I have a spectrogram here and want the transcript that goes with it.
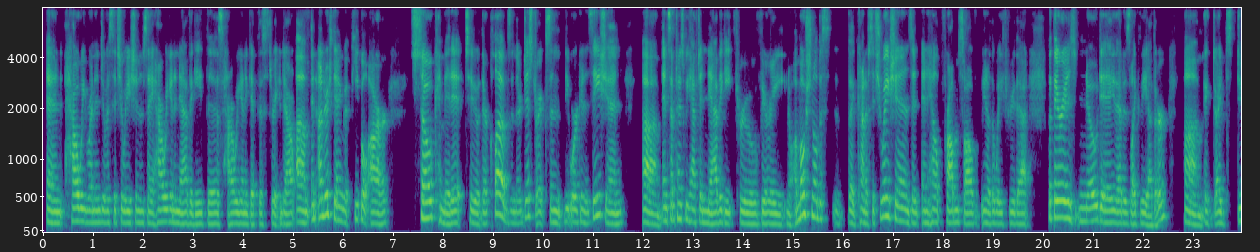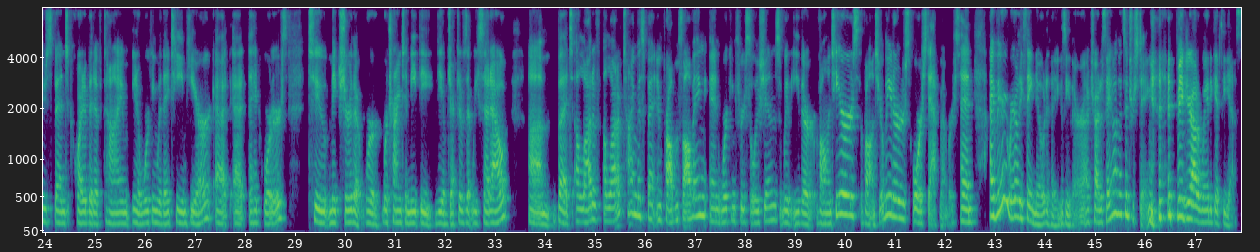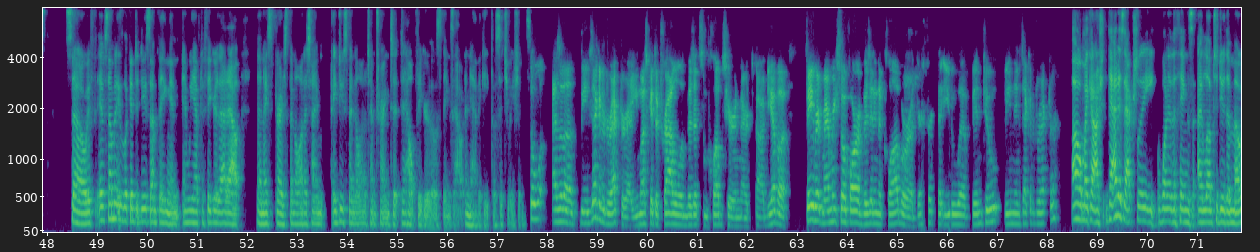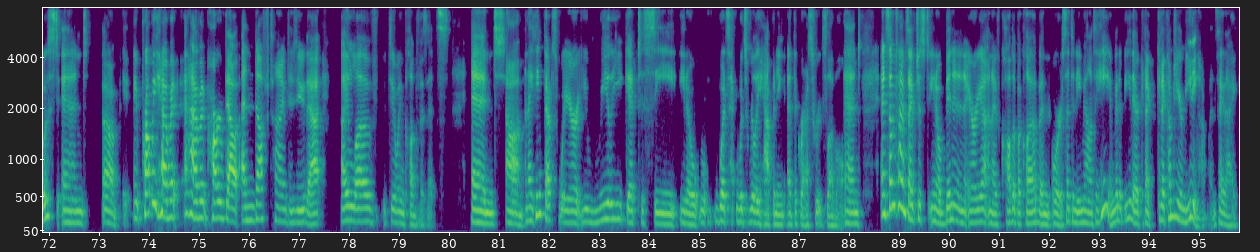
and how we run into a situation and say, how are we going to navigate this? How are we going to get this straightened out? Um, and understanding that people are so committed to their clubs and their districts and the organization um, and sometimes we have to navigate through very you know emotional dis- the kind of situations and, and help problem solve you know the way through that. But there is no day that is like the other. Um, I, I, do spend quite a bit of time you know working with a team here at at the headquarters to make sure that we're we're trying to meet the the objectives that we set out um, but a lot of a lot of time is spent in problem solving and working through solutions with either volunteers, volunteer leaders, or staff members. And I very rarely say no to things either. I try to say, "Oh, that's interesting," and figure out a way to get to yes. So if if somebody's looking to do something and and we have to figure that out, then I try to spend a lot of time. I do spend a lot of time trying to to help figure those things out and navigate those situations. So, as a, the executive director, you must get to travel and visit some clubs here and there. Uh, do you have a favorite memory so far of visiting a club or a district that you have been to being the executive director? Oh my gosh, that is actually one of the things I love to do the most, and um, it, probably haven't haven't carved out enough time to do that. I love doing club visits and um, and I think that's where you really get to see you know what's what's really happening at the grassroots level. And and sometimes I've just you know been in an area and I've called up a club and or sent an email and say hey I'm going to be there. Can I can I come to your meeting on Wednesday night?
